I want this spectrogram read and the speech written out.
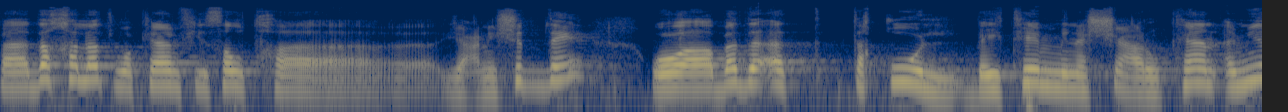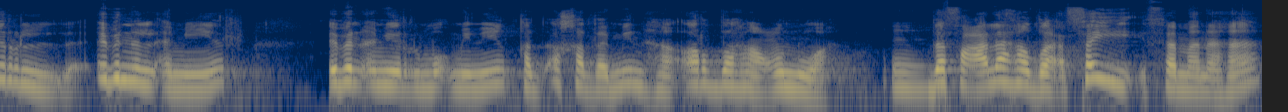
فدخلت وكان في صوتها يعني شدة وبدأت تقول بيتين من الشعر. وكان أمير ابن الأمير ابن أمير المؤمنين قد أخذ منها أرضها عنوة. دفع لها ضعفي ثمنها.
